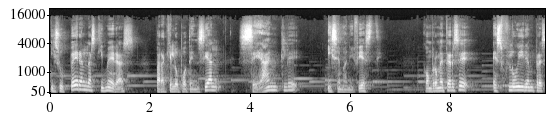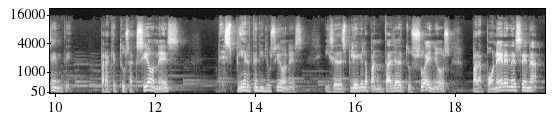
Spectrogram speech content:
y superan las quimeras para que lo potencial se ancle y se manifieste. Comprometerse es fluir en presente para que tus acciones despierten ilusiones y se despliegue la pantalla de tus sueños para poner en escena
